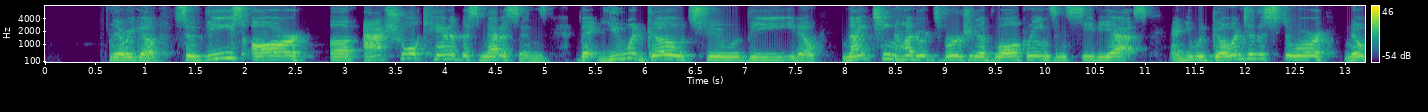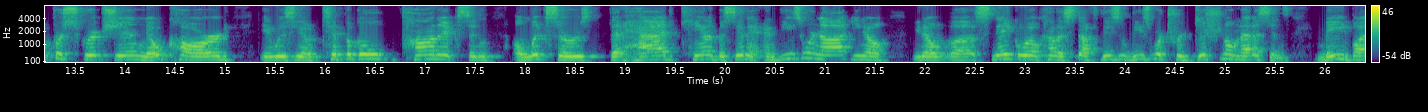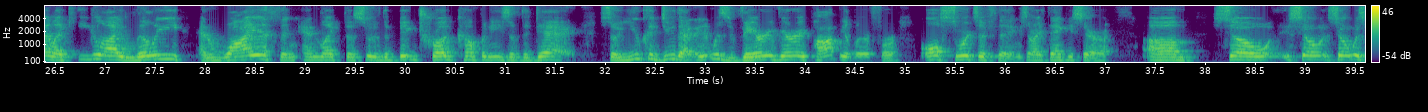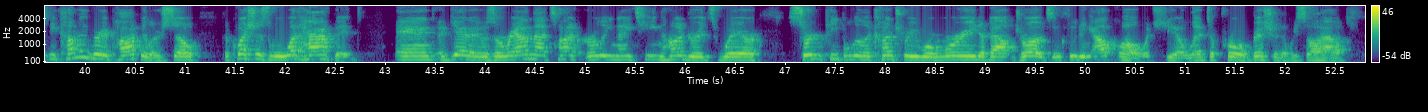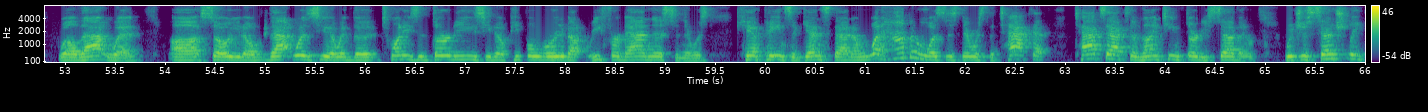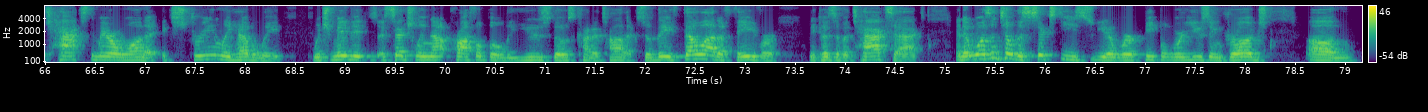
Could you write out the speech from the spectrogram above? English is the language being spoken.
there we go. So these are uh, actual cannabis medicines that you would go to the, you know, 1900s version of Walgreens and CVS and you would go into the store, no prescription, no card. It was, you know, typical tonics and elixirs that had cannabis in it. And these were not, you know, you know, uh, snake oil kind of stuff. These, these were traditional medicines made by like Eli Lilly and Wyeth and, and like the sort of the big drug companies of the day. So you could do that. And it was very, very popular for all sorts of things. All right. Thank you, Sarah. Um, so, so, so it was becoming very popular. So the question is, well, what happened? And again, it was around that time, early 1900s, where certain people in the country were worried about drugs, including alcohol, which you know led to prohibition, and we saw how well that went. Uh, so you know that was you know in the 20s and 30s, you know people worried about reefer madness, and there was campaigns against that. And what happened was is there was the Tax Act, Tax Act of 1937, which essentially taxed marijuana extremely heavily which made it essentially not profitable to use those kind of tonics. So they fell out of favor because of a tax act. And it wasn't until the 60s, you know, where people were using drugs um,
